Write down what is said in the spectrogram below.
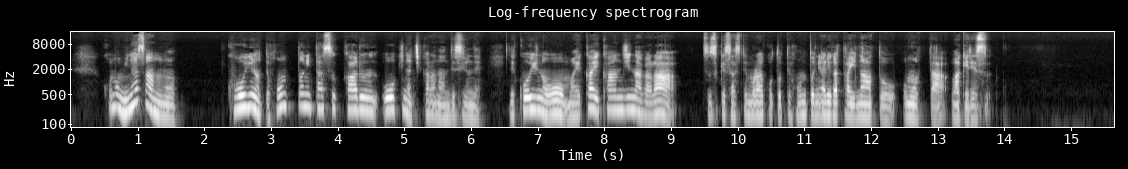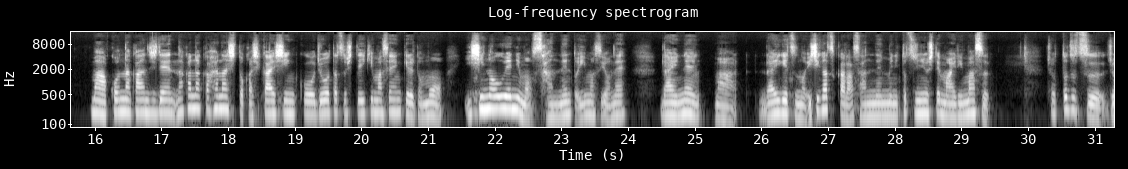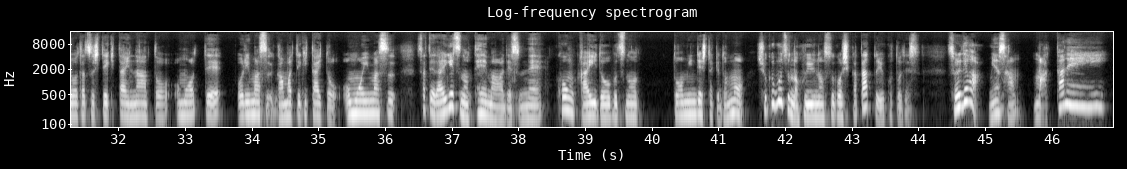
この皆さんのこういうのって本当に助かる大きな力なんですよね。で、こういうのを毎回感じながら続けさせてもらうことって本当にありがたいなと思ったわけです。まあこんな感じでなかなか話とか司会進行上達していきませんけれども、石の上にも3年と言いますよね。来年、まあ来月の1月から3年目に突入してまいります。ちょっとずつ上達していきたいなと思っております。頑張っていきたいと思います。さて来月のテーマはですね、今回動物の冬眠でしたけども、植物の冬の過ごし方ということです。それでは皆さん、またねー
